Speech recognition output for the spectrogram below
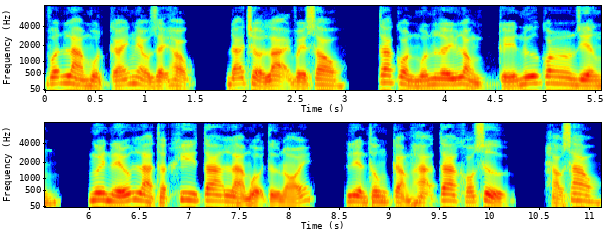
vẫn là một cái nghèo dạy học, đã trở lại về sau, ta còn muốn lấy lòng kế nữ con riêng, ngươi nếu là thật khi ta là muội tử nói, liền thông cảm hạ ta khó xử, hảo sao?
